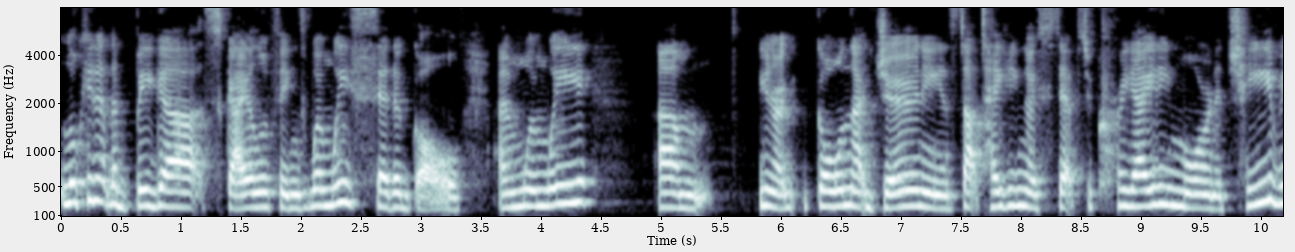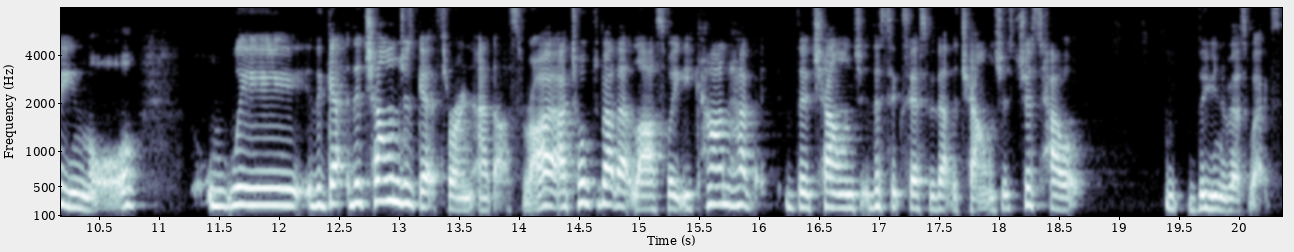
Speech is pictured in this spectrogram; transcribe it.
looking at the bigger scale of things. When we set a goal and when we, um, you know, go on that journey and start taking those steps to creating more and achieving more, we the the challenges get thrown at us, right? I talked about that last week. You can't have the challenge, the success without the challenge. It's just how the universe works.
